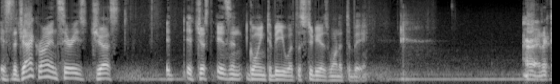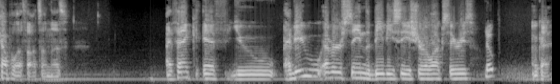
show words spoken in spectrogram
is the Jack Ryan series just, it, it just isn't going to be what the studios want it to be? All right, a couple of thoughts on this. I think if you have you ever seen the BBC Sherlock series? Nope. Okay.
